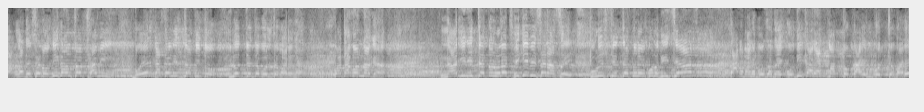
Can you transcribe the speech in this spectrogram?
বাংলাদেশের অধিকাংশ স্বামী বইয়ের কাছে নির্যাতিত লজ্জাতে বলতে পারে না। কথা কন না কে? নারী নির্যাতন হলে ঠিকই বিচার আছে, পুরুষ নির্যাতনের কোনো বিচার তার মানে বোঝা যায় অধিকার একমাত্র কায়েম করতে পারে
